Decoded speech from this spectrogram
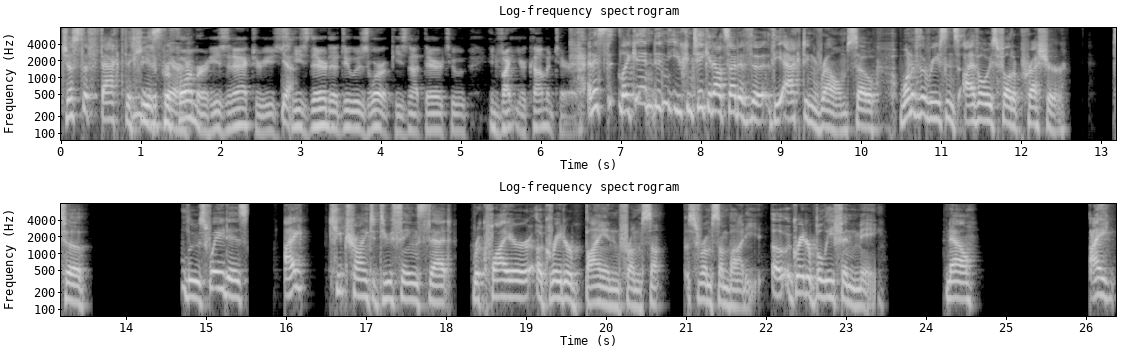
Just the fact that he he's is a performer, there. he's an actor. He's Yeah. he's there to do his work. He's not there to invite your commentary. And it's like, and you can take it outside of the the acting realm. So one of the reasons I've always felt a pressure to lose weight is I keep trying to do things that require a greater buy-in from some from somebody, a greater belief in me. Now, I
